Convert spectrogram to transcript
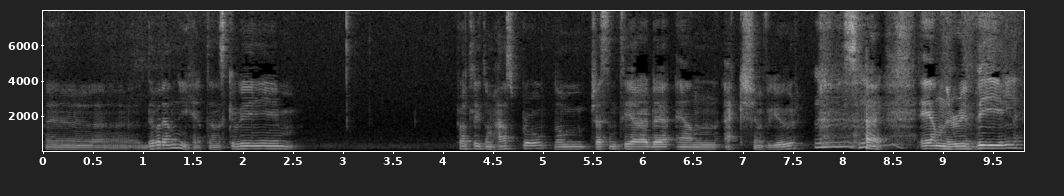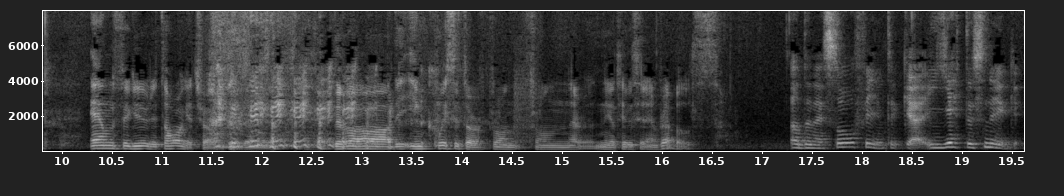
Eh, det var den nyheten. Ska vi prata lite om Hasbro? De presenterade en actionfigur. Så här, en reveal. En figur i taget tror jag. Det var The Inquisitor från, från nya tv-serien Rebels. ja, den är så fin tycker jag. Jättesnygg.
